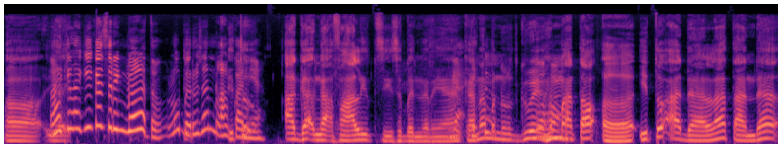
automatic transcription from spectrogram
Oh, ya, Laki-laki kan sering banget tuh. Lu barusan melakukannya. Itu agak nggak valid sih sebenarnya. Karena itu menurut gue bohong. hem atau eh itu adalah tanda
